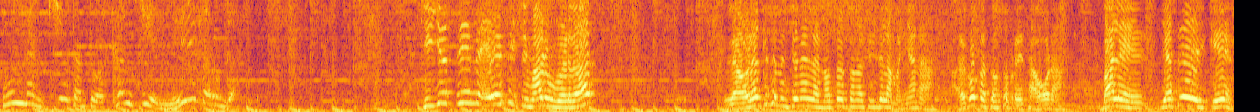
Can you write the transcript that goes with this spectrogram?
そんなんキュータンとは関係ねえだろうが Guillotine es Ishimaru, ¿verdad? La hora que se menciona en la nota son las 6 de la mañana Algo pasó sobre esa hora Vale, ya sé el qué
